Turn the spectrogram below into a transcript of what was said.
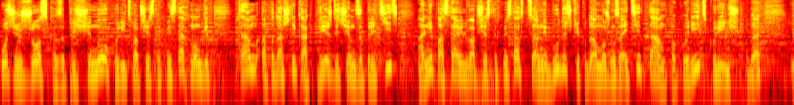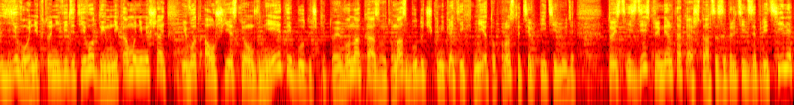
очень жестко запрещено курить в общественных местах. Но он говорит, там а, подошли как? Прежде чем запретить, они поставили в общественных местах специальные будочки, куда можно зайти, там покурить, курильщику, да. Его никто не видит, его дым никому не мешает. И вот, а уж если он вне этой будочки, то его наказывают. У нас будочек никаких нету, просто терпите, люди. То есть и здесь примерно такая ситуация. Запретить запретили,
